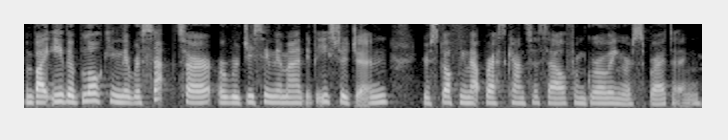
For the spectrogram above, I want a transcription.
and by either blocking the receptor or reducing the amount of estrogen, you're stopping that breast cancer cell from growing or spreading.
